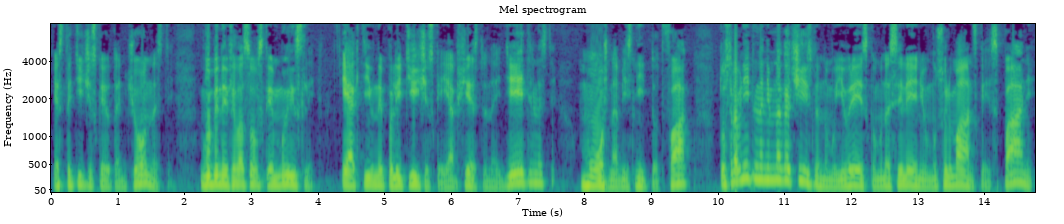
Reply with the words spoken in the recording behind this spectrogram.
эстетической утонченности, глубины философской мысли и активной политической и общественной деятельности можно объяснить тот факт, что сравнительно немногочисленному еврейскому населению мусульманской Испании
